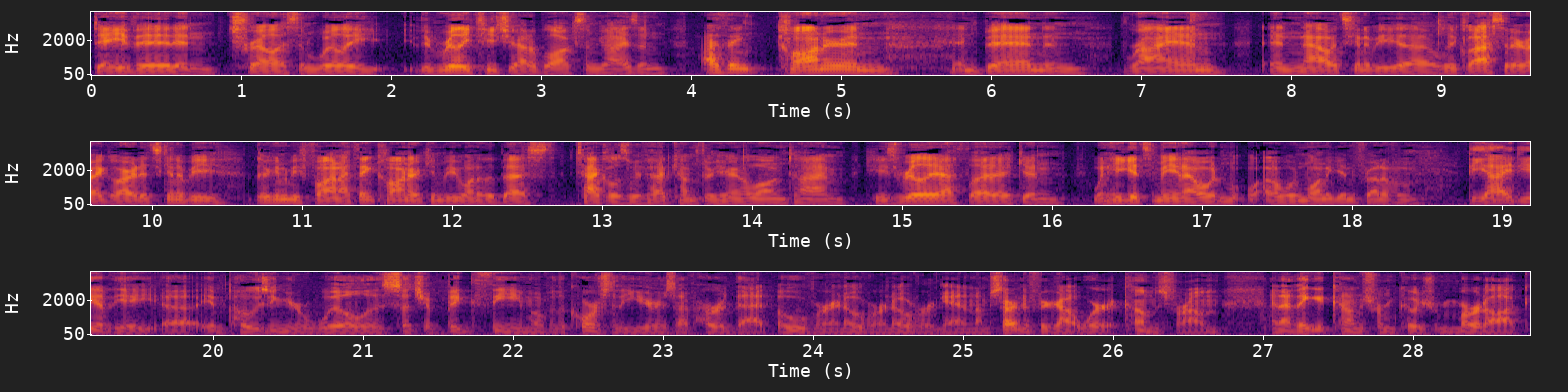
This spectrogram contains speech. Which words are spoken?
David and Trellis and Willie, they really teach you how to block some guys, and I think Connor and and Ben and Ryan, and now it's going to be uh, Luke Lassiter right guard. It's going to be they're going to be fun. I think Connor can be one of the best tackles we've had come through here in a long time. He's really athletic, and when he gets mean, I wouldn't I wouldn't want to get in front of him. The idea of the uh, imposing your will is such a big theme over the course of the years. I've heard that over and over and over again, and I'm starting to figure out where it comes from. And I think it comes from Coach Murdoch,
